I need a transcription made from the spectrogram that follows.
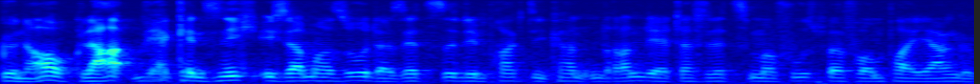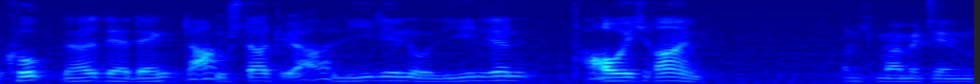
Genau, klar, wer kennt's nicht? Ich sag mal so, da setzt du den Praktikanten dran, der hat das letzte Mal Fußball vor ein paar Jahren geguckt, ne? Der denkt, Darmstadt, ja, Lilien, oh Lilien, Hau ich rein. Und ich meine, mit dem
